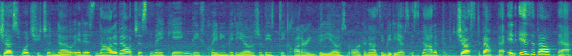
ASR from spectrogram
just want you to know it is not about just making these cleaning videos or these decluttering videos and organizing videos. It's not just about that. It is about that,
